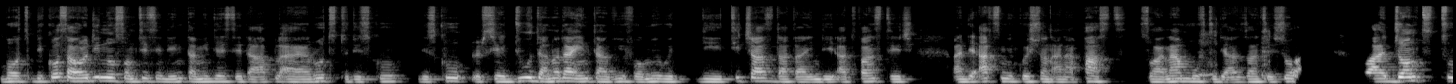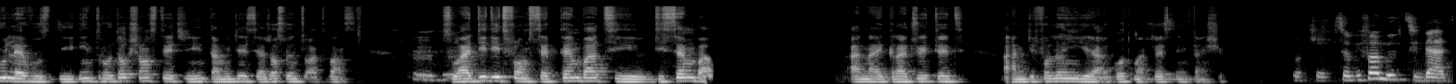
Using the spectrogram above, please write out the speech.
But because I already know some things in the intermediate stage, I, apply, I wrote to the school. The school scheduled another interview for me with the teachers that are in the advanced stage, and they asked me a question, and I passed. So I now moved to the advanced stage. So I jumped two levels, the introduction stage, the intermediate I just went to advanced. Mm -hmm. So I did it from September till December and I graduated. And the following year, I got my first internship. Okay, so before we move to that,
